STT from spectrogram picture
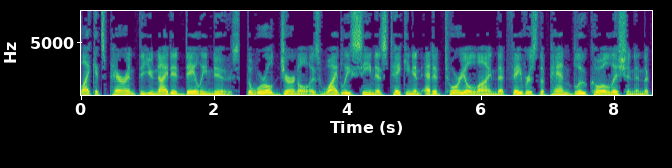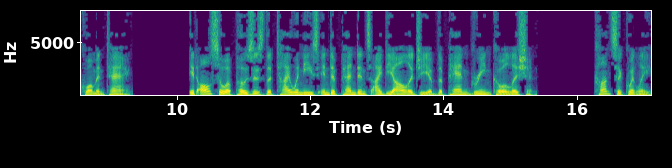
Like its parent the United Daily News, the World Journal is widely seen as taking an editorial line that favors the Pan-Blue Coalition and the Kuomintang. It also opposes the Taiwanese independence ideology of the Pan-Green Coalition. Consequently,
